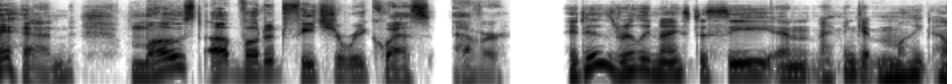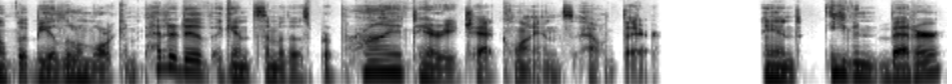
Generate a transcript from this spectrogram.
and most upvoted feature requests ever. It is really nice to see, and I think it might help it be a little more competitive against some of those proprietary chat clients out there. And even better,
